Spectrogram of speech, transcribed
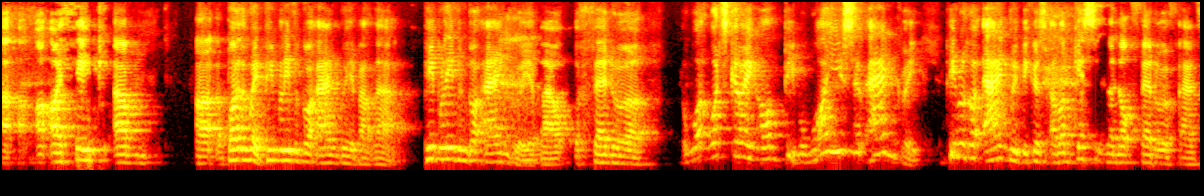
I, I I think, um, uh, by the way, people even got angry about that. People even got angry about the Federer. What, what's going on, people? Why are you so angry? People got angry because, and I'm guessing they're not Federer fans.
